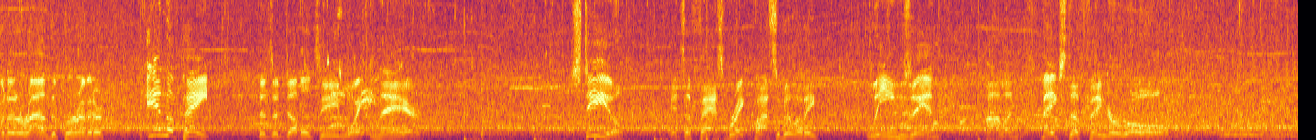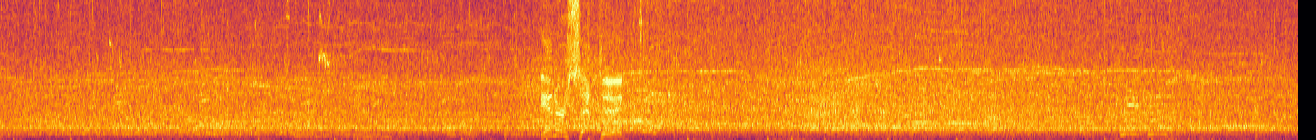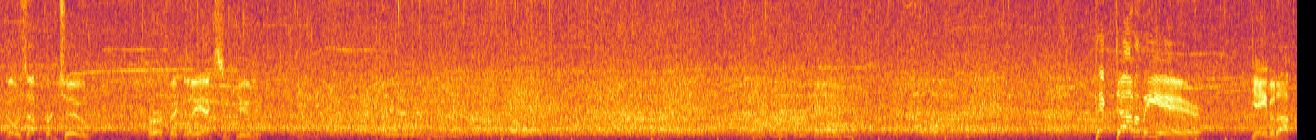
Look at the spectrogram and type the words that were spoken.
Moving it around the perimeter. In the paint. There's a double team waiting there. Steal. It's a fast break possibility. Leans in. Holland makes the finger roll. Intercepted. Goes up for two. Perfectly executed. The air. Gave it up.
